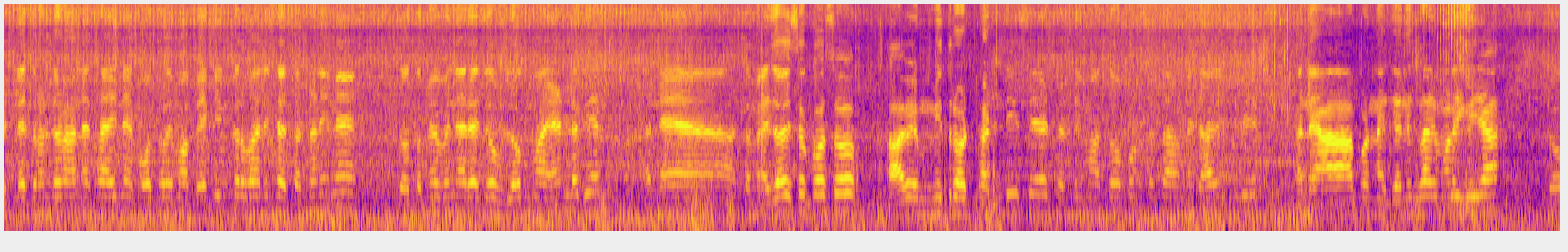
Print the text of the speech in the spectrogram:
એટલે ત્રણ જણાને થઈને કોથળીમાં પેકિંગ કરવાની છે ચટણીને. તો તમે બન્યા રહેજો વ્લોગમાં એન્ડ લગીન અને તમે જોઈ શકો છો. હવે મિત્રો, ઠંડી છે, ઠંડીમાં તો પણ છતાં અમે જ આવી છીએ. અને આ આપણને જનીશભાઈ મળી ગયા. તો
